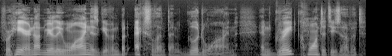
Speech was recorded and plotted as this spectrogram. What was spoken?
For here not merely wine is given, but excellent and good wine, and great quantities of it.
